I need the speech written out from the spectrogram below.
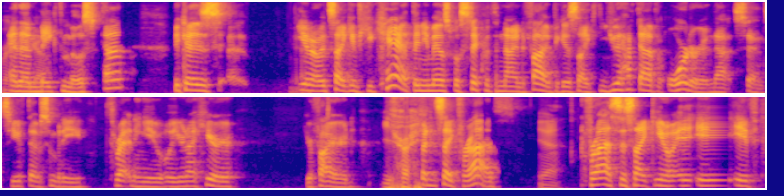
right, and then make the most of that. Because uh, you know, it's like if you can't, then you may as well stick with the nine to five because like you have to have order in that sense. You have to have somebody threatening you. Well, you're not here, you're fired. You're right. But it's like for us, yeah. for us, it's like you know, if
